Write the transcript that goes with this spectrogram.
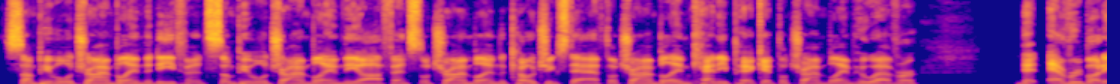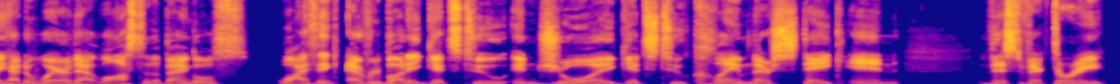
some people will try and blame the defense. Some people will try and blame the offense. They'll try and blame the coaching staff. They'll try and blame Kenny Pickett. They'll try and blame whoever. That everybody had to wear that loss to the Bengals. Well, I think everybody gets to enjoy, gets to claim their stake in this victory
